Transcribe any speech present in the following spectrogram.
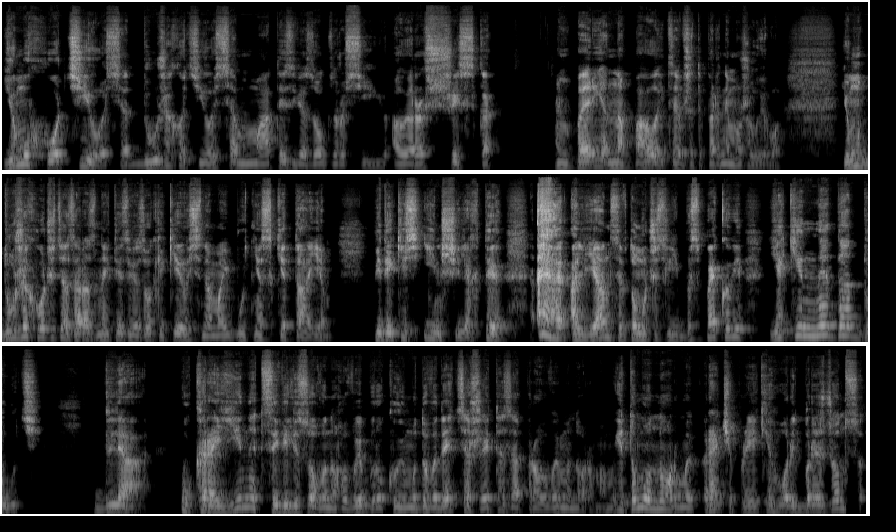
Йому хотілося, дуже хотілося мати зв'язок з Росією, але російська імперія напала, і це вже тепер неможливо. Йому дуже хочеться зараз знайти зв'язок якийсь на майбутнє з Китаєм, під якісь інші лягти альянси, в тому числі й безпекові, які не дадуть для України цивілізованого вибору, коли йому доведеться жити за правовими нормами. І тому норми, речі, про які говорить Борис Джонсон,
